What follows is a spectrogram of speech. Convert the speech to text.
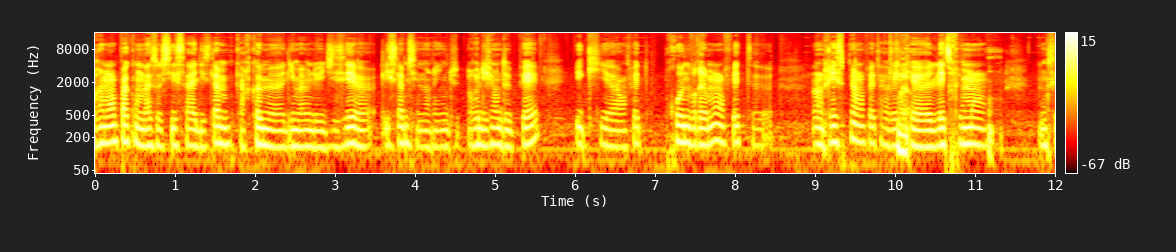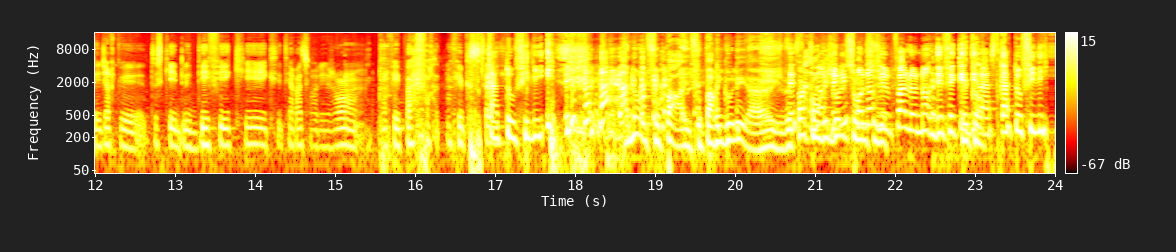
vraiment pas qu'on associe ça à l'islam car comme euh, l'imam le disait, euh, l'islam c'est une religion de paix et qui euh, en fait prône vraiment en fait euh, un respect en fait avec Ouais. euh, l'être humain. Donc c'est à dire que tout ce qui est de déféquer etc sur les gens, on fait pas on fait pas. Scatophilie. Ah non, il faut pas, il faut pas rigoler. hein. Je veux C'est pas qu'on je rigole sur le prononce sujet. pas le nom dit D'accord. la scatophilie.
